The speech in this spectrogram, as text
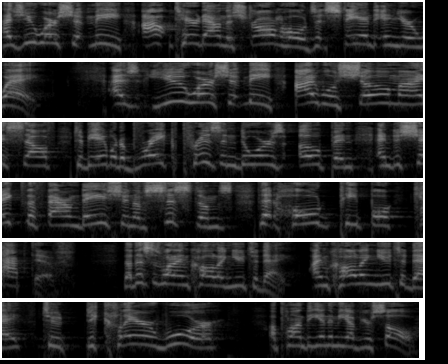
As you worship me, I'll tear down the strongholds that stand in your way. As you worship me, I will show myself to be able to break prison doors open and to shake the foundation of systems that hold people captive. Now, this is what I'm calling you today. I'm calling you today to declare war upon the enemy of your soul.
